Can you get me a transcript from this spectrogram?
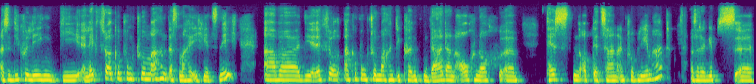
also die Kollegen, die Elektroakupunktur machen, das mache ich jetzt nicht, aber die Elektroakupunktur machen, die könnten da dann auch noch äh, testen, ob der Zahn ein Problem hat. Also da gibt's äh,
